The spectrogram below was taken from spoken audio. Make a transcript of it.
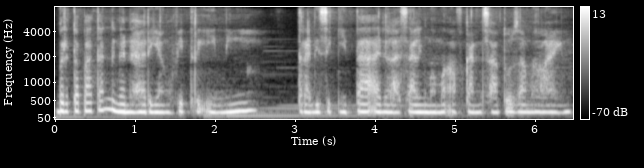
Bertepatan dengan hari yang fitri ini, tradisi kita adalah saling memaafkan satu sama lain.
